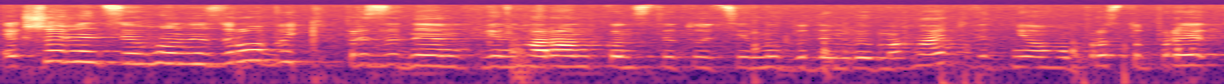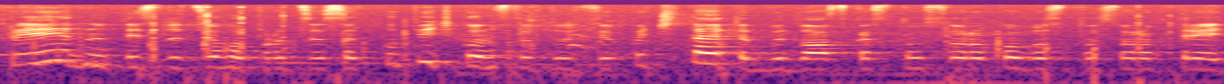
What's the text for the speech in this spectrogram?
Якщо він цього не зробить, президент, він гарант Конституції, ми будемо вимагати від нього. Просто при- приєднуйтесь до цього процесу, купіть Конституцію, почитайте, будь ласка, 140 143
